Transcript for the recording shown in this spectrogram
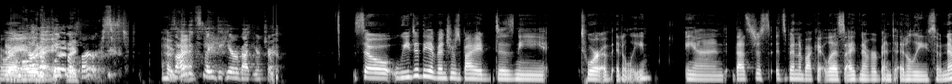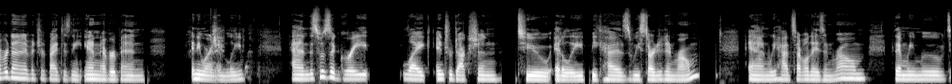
I'm Right, already I'll right. let planning. first. Because okay. I'm excited to hear about your trip. So we did the Adventures by Disney tour of Italy. And that's just, it's been a bucket list. I'd never been to Italy. So never done an Adventures by Disney and never been anywhere in Italy. And this was a great like introduction to Italy because we started in Rome and we had several days in Rome. Then we moved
